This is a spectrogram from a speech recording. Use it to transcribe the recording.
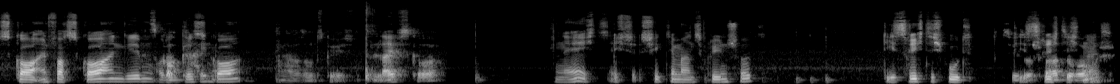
Score, einfach Score eingeben Score oder keiner. Score. Ja, sonst gehe ich. Live-Score. Nee, ich, ich schick dir mal einen Screenshot. Die ist richtig gut. Ist hier Die so ist richtig schwarz-orange.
